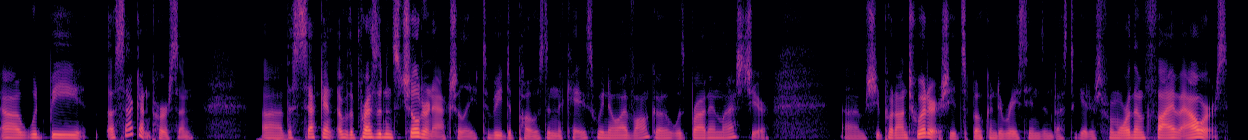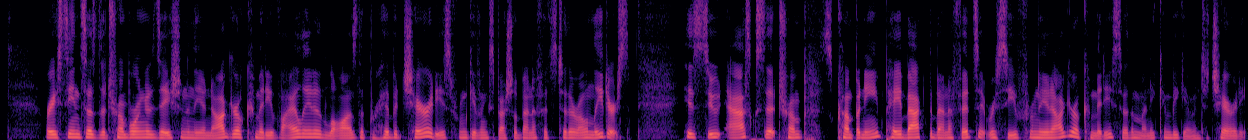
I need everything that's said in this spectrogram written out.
Uh, would be a second person, uh, the second of the president's children, actually, to be deposed in the case. We know Ivanka was brought in last year. Um, she put on Twitter she had spoken to Racine's investigators for more than five hours. Racine says the Trump Organization and the inaugural committee violated laws that prohibit charities from giving special benefits to their own leaders. His suit asks that Trump's company pay back the benefits it received from the inaugural committee so the money can be given to charity.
